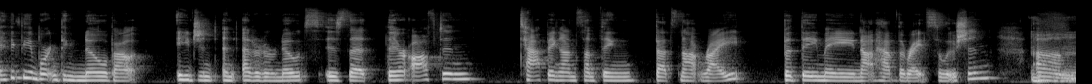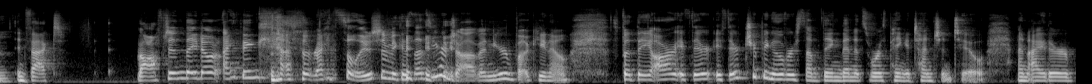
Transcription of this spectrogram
i think the important thing to know about agent and editor notes is that they're often tapping on something that's not right but they may not have the right solution. Mm -hmm. um, in fact often they don't i think have the right solution because that's your job and your book you know. But they are if they're if they're tripping over something then it's worth paying attention to and either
